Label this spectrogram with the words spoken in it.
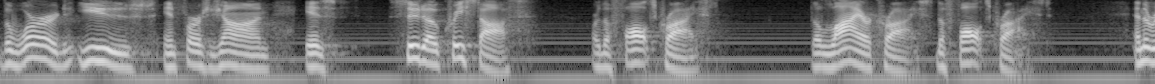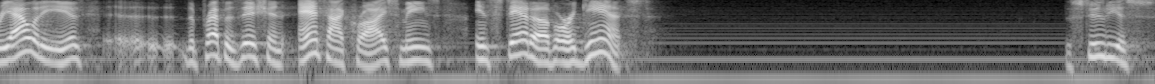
The word used in 1 John is pseudo Christos or the false Christ, the liar Christ, the false Christ. And the reality is, uh, the preposition antichrist means instead of or against. The studious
